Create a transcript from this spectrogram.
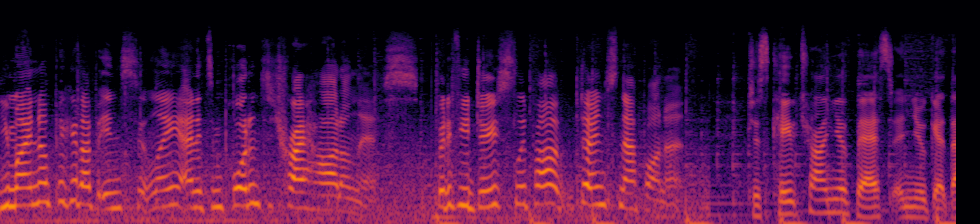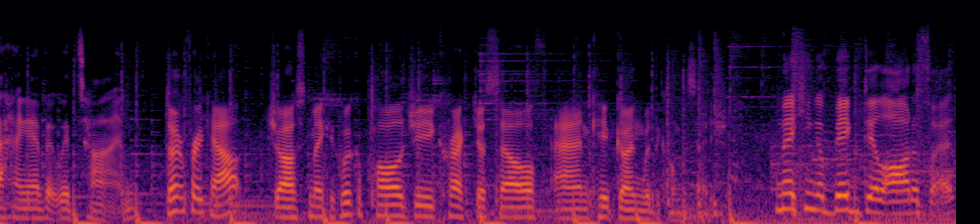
You might not pick it up instantly, and it's important to try hard on this. But if you do slip up, don't snap on it. Just keep trying your best and you'll get the hang of it with time. Don't freak out, just make a quick apology, correct yourself, and keep going with the conversation. making a big deal out of it,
